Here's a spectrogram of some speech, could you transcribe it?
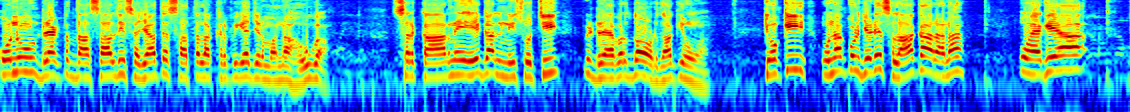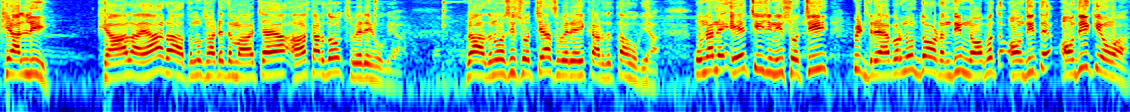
ਉਹਨੂੰ ਡਾਇਰੈਕਟ 10 ਸਾਲ ਦੀ ਸਜ਼ਾ ਤੇ 7 ਲੱਖ ਰੁਪਈਆ ਜੁਰਮਾਨਾ ਹੋਊਗਾ। ਸਰਕਾਰ ਨੇ ਇਹ ਗੱਲ ਨਹੀਂ ਸੋਚੀ ਵੀ ਡਰਾਈਵਰ ਦੌੜਦਾ ਕਿਉਂ ਆ। ਕਿਉਂਕਿ ਉਹਨਾਂ ਕੋਲ ਜਿਹੜੇ ਸਲਾਹਕਾਰ ਆ ਨਾ, ਉਹ ਹੈਗੇ ਆ ਖਿਆਲੀ। ਖਿਆਲ ਆਇਆ, ਰਾਤ ਨੂੰ ਸਾਡੇ ਦਿਮਾਗ 'ਚ ਆਇਆ, ਆਹ ਕਰ ਦੋ, ਸਵੇਰੇ ਹੋ ਗਿਆ। ਰਾਤ ਨੂੰ ਅਸੀਂ ਸੋਚਿਆ, ਸਵੇਰੇ ਹੀ ਕਰ ਦਿੱਤਾ, ਹੋ ਗਿਆ। ਉਹਨਾਂ ਨੇ ਇਹ ਚੀਜ਼ ਨਹੀਂ ਸੋਚੀ ਵੀ ਡਰਾਈਵਰ ਨੂੰ ਦੌੜਨ ਦੀ ਨੌਬਤ ਆਉਂਦੀ ਤੇ ਆਉਂਦੀ ਕਿਉਂ ਆ?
